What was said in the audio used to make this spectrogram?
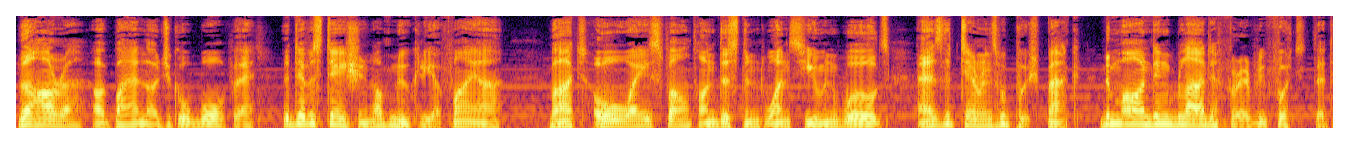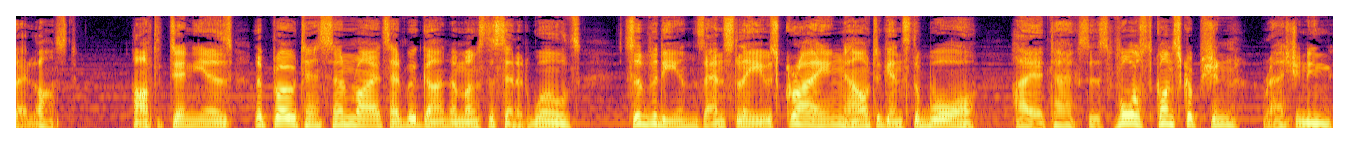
the horror of biological warfare, the devastation of nuclear fire, but always felt on distant once human worlds as the Terrans were pushed back, demanding blood for every foot that they lost. After ten years, the protests and riots had begun amongst the Senate worlds, civilians and slaves crying out against the war, higher taxes, forced conscription, rationing,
